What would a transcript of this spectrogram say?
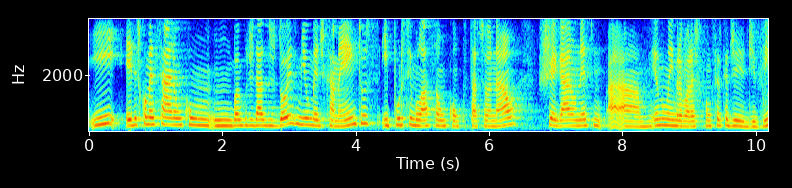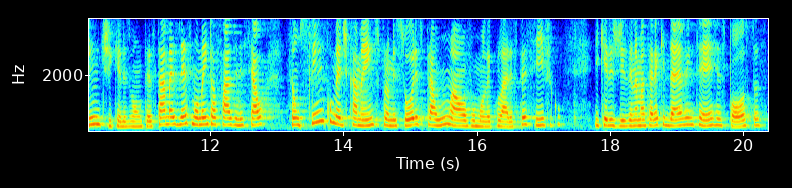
E eles começaram com um banco de dados de 2 mil medicamentos e por simulação computacional chegaram nesse. A, a, eu não lembro agora, acho que são cerca de, de 20 que eles vão testar, mas nesse momento a fase inicial são cinco medicamentos promissores para um alvo molecular específico e que eles dizem na matéria que devem ter respostas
